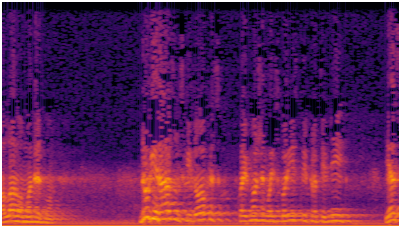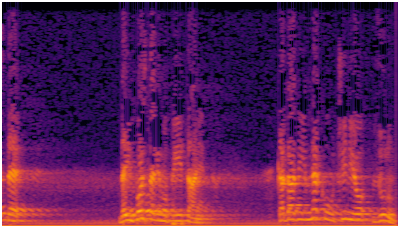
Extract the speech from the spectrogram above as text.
Allahom odredbom. Drugi razumski dokaz kojeg možemo iskoristiti protiv njih jeste da im postavimo pitanje kada bi im neko učinio zulum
